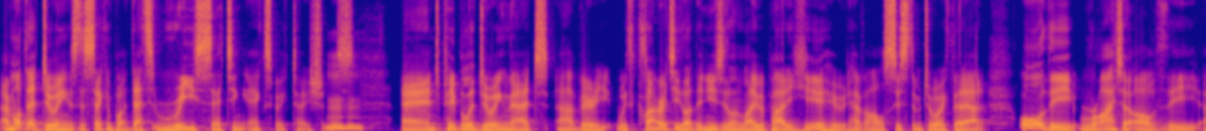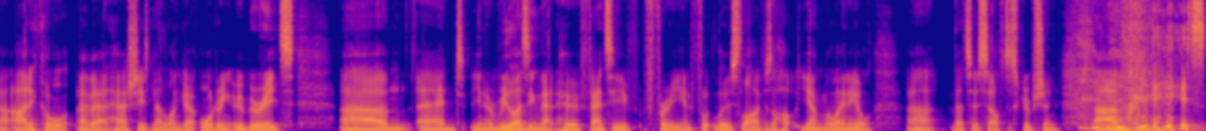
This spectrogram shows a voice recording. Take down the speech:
And what they're doing is the second point. That's resetting expectations, and people are doing that uh, very with clarity, like the New Zealand Labor Party here, who would have a whole system to work that out, or the writer of the uh, article about how she's no longer ordering Uber Eats. Um, and you know realizing that her fancy free and footloose life as a young millennial uh, that's her self description um, is,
